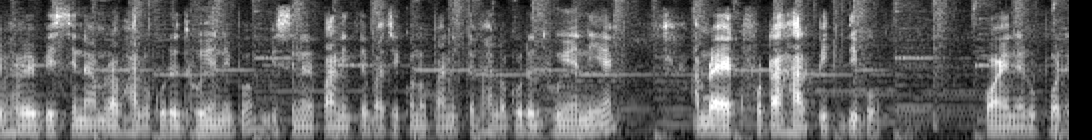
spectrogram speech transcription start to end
এভাবে বেসিনে আমরা ভালো করে ধুয়ে নেব। বেসিনের পানিতে বা যে কোনো পানিতে ভালো করে ধুয়ে নিয়ে আমরা এক ফোঁটা হারপিক দিব। কয়েনের উপরে।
